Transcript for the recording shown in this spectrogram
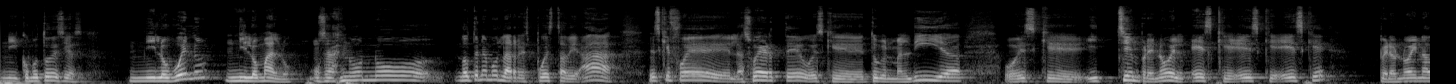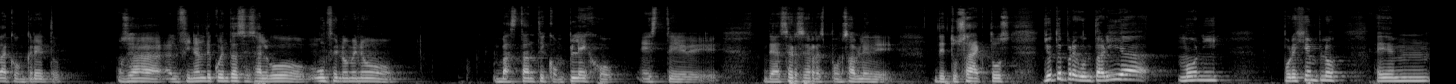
ni como tú decías, ni lo bueno ni lo malo. O sea, no, no, no tenemos la respuesta de, ah, es que fue la suerte, o es que tuve un mal día, o es que, y siempre, ¿no? El es que, es que, es que, pero no hay nada concreto. O sea, al final de cuentas es algo, un fenómeno bastante complejo este de, de hacerse responsable de, de, tus actos. Yo te preguntaría, Moni, por ejemplo, eh,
